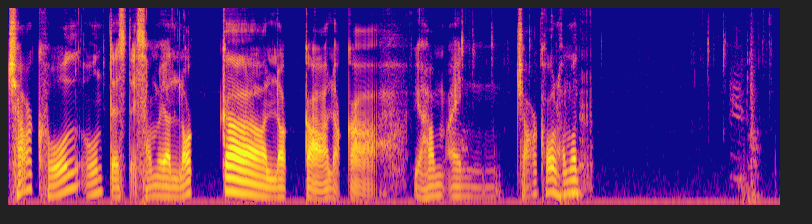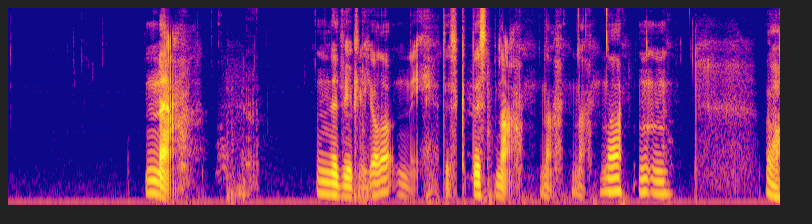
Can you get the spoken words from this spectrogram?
Charcoal und das, das haben wir ja locker, locker, locker. Wir haben ein Charcoal haben wir... Na. Nicht wirklich, oder? Nee, das, das, na, na, na, na, mm, mm. Oh,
